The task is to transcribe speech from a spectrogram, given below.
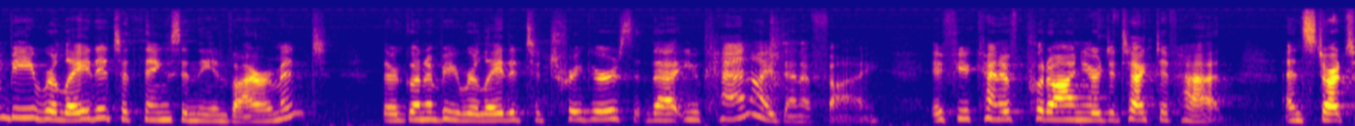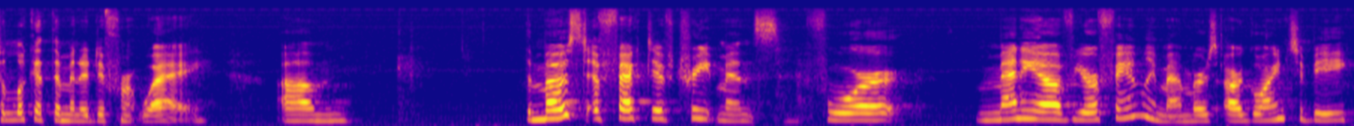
be related to things in the environment. They're going to be related to triggers that you can identify if you kind of put on your detective hat and start to look at them in a different way. Um, the most effective treatments for many of your family members are going to be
